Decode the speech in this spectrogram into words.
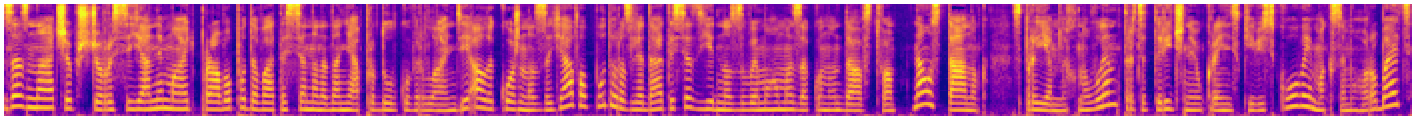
зазначив, що росіяни мають право подаватися на надання продулку в Ірландії, але кожна заява буде розглядатися згідно з вимогами законодавства. Наостанок з приємних новин 30-річний український військовий Максим Горобець,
